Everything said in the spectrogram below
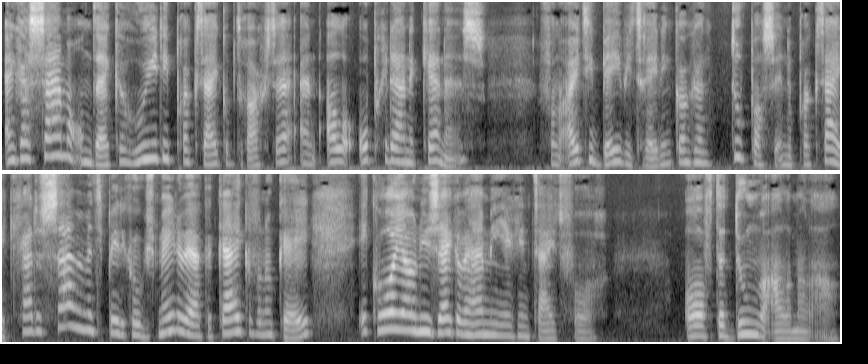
En ga samen ontdekken hoe je die praktijkopdrachten en alle opgedane kennis vanuit die babytraining kan gaan toepassen in de praktijk. Ga dus samen met die pedagogisch medewerker kijken van oké, ik hoor jou nu zeggen we hebben hier geen tijd voor. Of dat doen we allemaal al.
